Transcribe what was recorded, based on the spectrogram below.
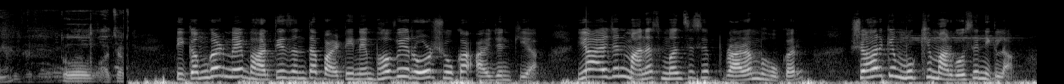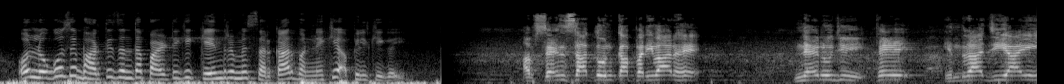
करते हैं। तो अच्छा। टीकमगढ़ में भारतीय जनता पार्टी ने भव्य रोड शो का आयोजन किया। यह आयोजन मानस मंच से प्रारंभ होकर शहर के मुख्य मार्गों से निकला और लोगों से भारतीय जनता पार्टी की केंद्र में सरकार बनने की अपील की गई। अब सहनसा तो उनका परिवार है। नेहरू जी थे इंदिरा जी आई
